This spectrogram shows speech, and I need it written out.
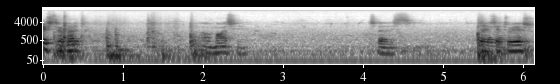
Cześć Robert. O, Maciej. Cześć. Jak się czujesz?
